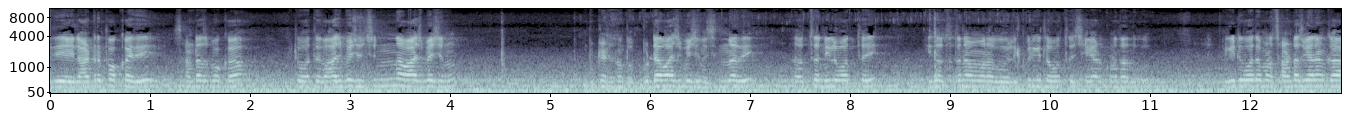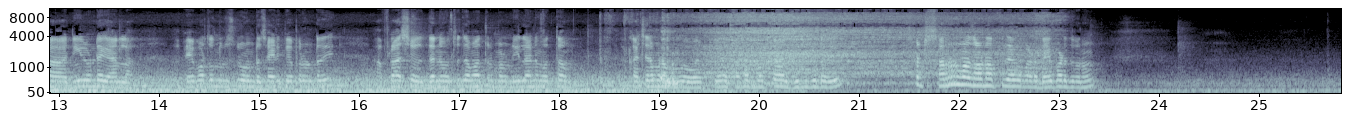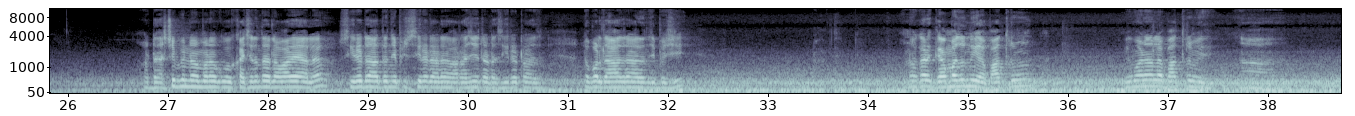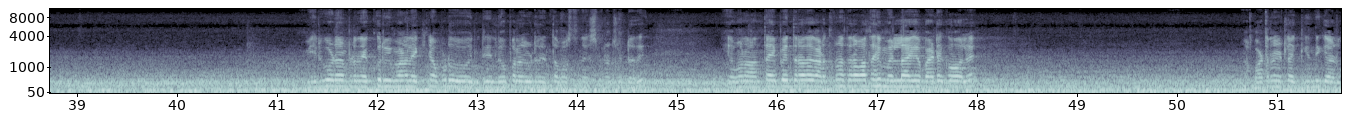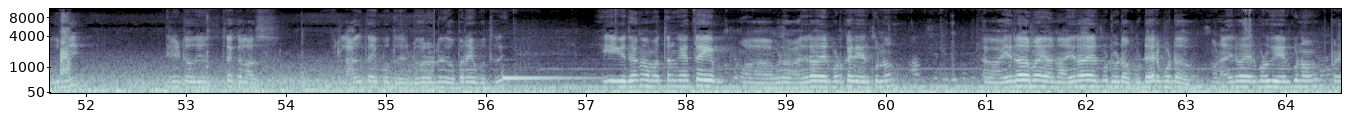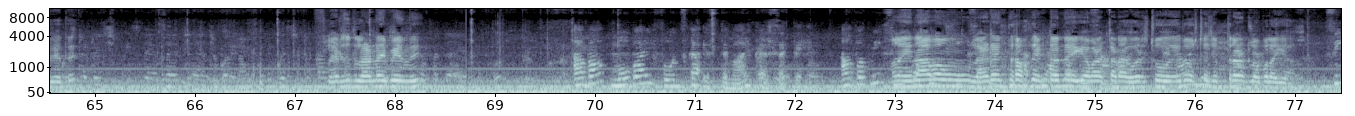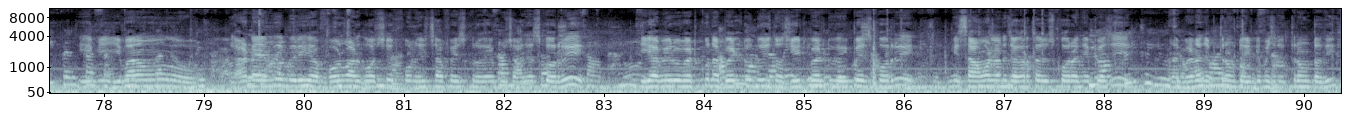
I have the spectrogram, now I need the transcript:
ఇది లాటరీ పొక్క ఇది సండస్ పొక్క. ఇటు పోతే వాష్ బేసిన్ చిన్న వాష్ బేసిన్. బుడ్డ బుడ్డ వాష్ చిన్నది అది వస్తే నీళ్ళు వస్తాయి ఇది వస్తేనే మనకు లిక్విడ్ ఇట్లా వస్తుంది చేయడుకున్నందుకు ఇటు పోతే మన సండస్ పోయాక నీళ్ళు ఉంటాయి కానీ ఆ పేపర్తో తుడుచుకుని ఉంటుంది సైడ్ పేపర్ ఉంటుంది. ఆ ఫ్లాష్ దాన్ని వస్తుంటే మాత్రం మనం నీళ్ళని మొత్తం కచ్చర మనం సండస్ మొత్తం దిగుకుంటుంది సర్ర సౌండ్ వస్తుంది అక్కడ భయపడుతుంది మనం. డస్ట్బిన్ మనకు ఖచ్చితంగా వాడేయాలి సిగరెట్ రాదని చెప్పి సిగరెట్ రాసేట సిగరెట్ రాసి లోపల తాగదు రాదని చెప్పేసి. అక్కడ గమ్మత్ ఉంది బాత్రూమ్? విమానాల బాత్రూమ్ ఇది. మీరు కూడా ఎప్పుడైనా ఎక్కువ విమానాలు ఎక్కినప్పుడు దీని లోపల చూడండి ఎంత వస్తుంది ఎక్స్పీరియన్స్ ఉంటుంది. ఏమైనా అంతా అయిపోయిన తర్వాత కడుక్కున్న తర్వాత మెల్లగా బయటకు పోవాలి. ఆ బటన్ ఇట్లా కిందికి అడుగుంది. దీని ఇటు చూస్తే కలాస్ ఇట్లా ఆగితే అయిపోతుంది డోర్ అనేది ఓపెన్ అయిపోతుంది. ఈ విధంగా మొత్తంగా అయితే మనం హైదరాబాద్ ఎయిర్పోర్ట్కి అయితే ఏరుకున్నాం. హైరా హైరా ఎయిర్పోర్ట్ కూడా బుడ్డ ఎయిర్పోర్ట్ మన హైరా ఎయిర్పోర్ట్కి ఏరుకున్నాం ఇప్పటికైతే. ఫ్లైట్ చూస్తే ల్యాండ్ అయిపోయింది. మన ఇనాభం ల్యాండ్ అయిన తర్వాత ఏంటనే ఇక అక్కడ ఎవరిస్టో హీరో స్టో లోపల ఇక. ఇవి విమానం ల్యాండ్ అయింది. మీరు ఇక ఫోన్ వాడుకోవచ్చు. ఫోన్ స్విచ్ ఆఫ్ వేసుకోరు. ఇప్పుడు ఛార్జ్ చేసుకోర్రి ఇక మీరు పెట్టుకున్న బెల్ట్ సీట్ బెల్ట్ విప్పేసుకోర్రి. మీ సామాన్లను జాగ్రత్త చూసుకోరు అని చెప్పేసి మేడం చెప్తూ ఉంటుంది ఇంటిమేషన్ ఇస్తూ ఉంటుంది.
